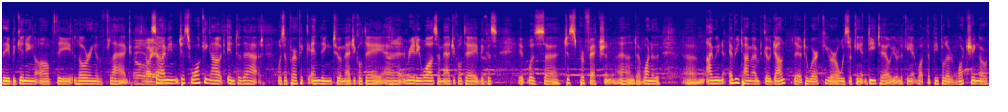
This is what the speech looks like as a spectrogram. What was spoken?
the beginning of the lowering of the flag. Oh, so yeah. I mean, just walking out into that was a perfect ending to a magical day, and it really was a magical day because it was uh, just perfection. And uh, one of the um, I mean, every time I would go down there to work, you're always looking at detail. You're looking at what the people are watching, or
